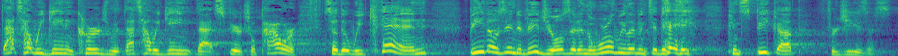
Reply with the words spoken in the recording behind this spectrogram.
That's how we gain encouragement. That's how we gain that spiritual power so that we can be those individuals that in the world we live in today can speak up for Jesus.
